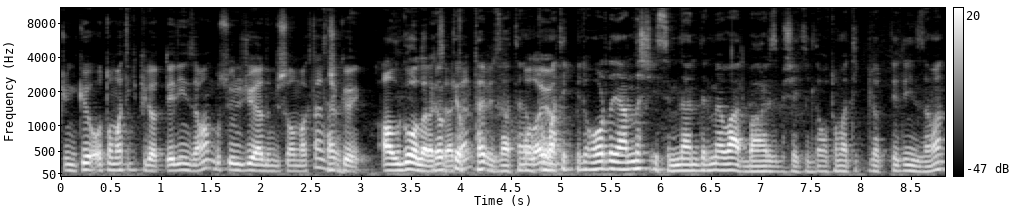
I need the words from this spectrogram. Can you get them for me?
Çünkü otomatik pilot dediğin zaman bu sürücü yardımcısı olmaktan Tabii. çıkıyor. Algı olarak Yok zaten. yok tabii zaten olay otomatik pilot orada yanlış isimlendirme var bariz bir şekilde. Otomatik pilot dediğin zaman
